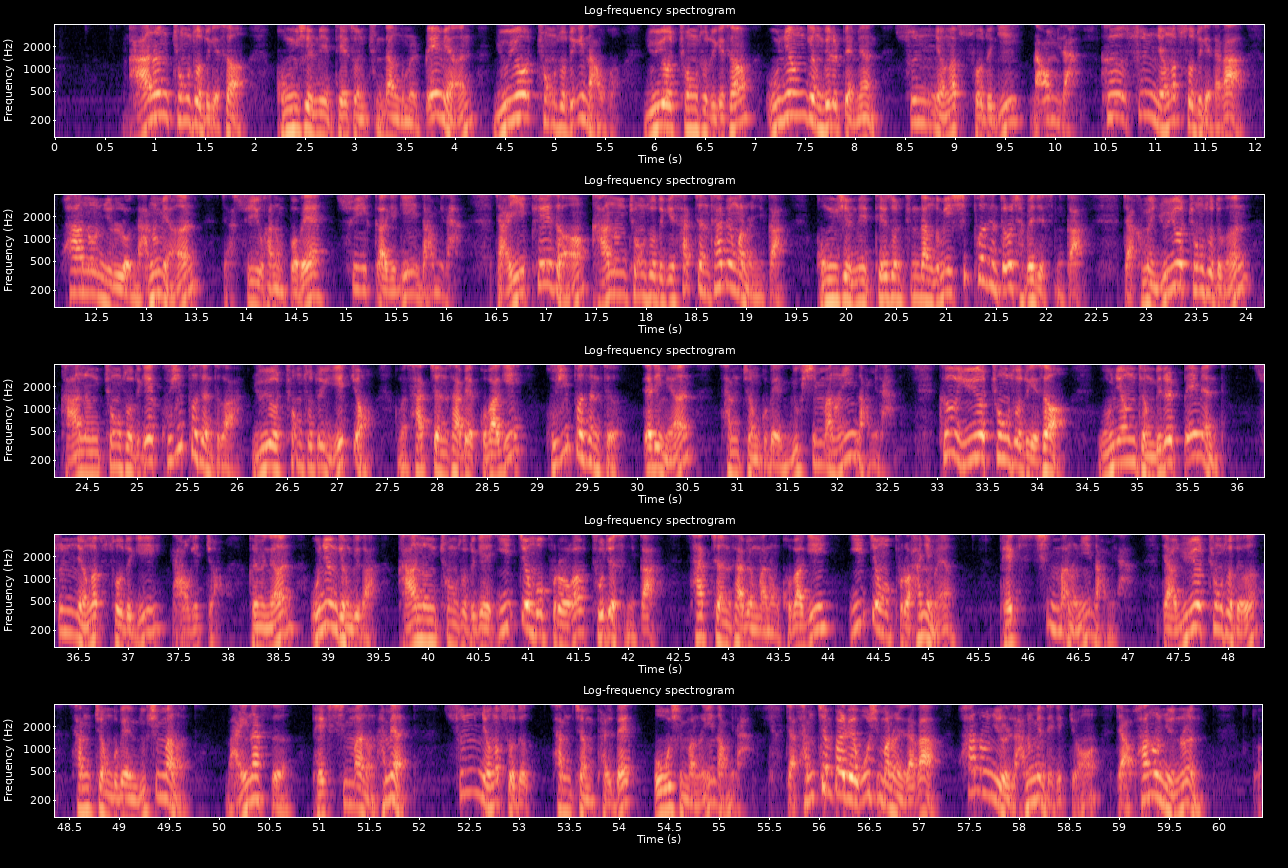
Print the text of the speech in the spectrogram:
가능 총소득에서 공실 및 대손 충당금을 빼면 유효 총소득이 나오고 유효 총소득에서 운영 경비를 빼면 순영업 소득이 나옵니다. 그 순영업 소득에다가 환원율로 나누면 자, 수익환원법의 수익 가격이 나옵니다. 자, 이 표에서 가능 총소득이 4,400만 원이니까 공실 및 대손 충당금이 10%로 잡혀져 있으니까 자, 그러면 유효 총소득은 가능 총소득의 90%가 유효 총소득이겠죠. 그러면 4,400 곱하기 90% 때리면 3,960만 원이 나옵니다. 그 유효 총 소득에서 운영 경비를 빼면 순영업 소득이 나오겠죠. 그러면은 운영 경비가 가능 총 소득의 2.5%가 주어졌으니까 4,400만 원 곱하기 2.5% 하니면 110만 원이 나옵니다. 자, 유효 총 소득 3,960만 원 마이너스 110만 원 하면 순영업 소득 3,850만 원이 나옵니다. 자, 3,850만 원에다가 환원율을 나누면 되겠죠. 자, 환원율은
